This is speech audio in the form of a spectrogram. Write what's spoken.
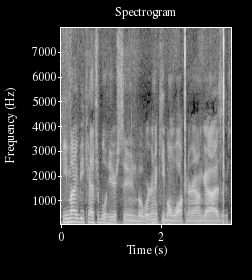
he might be catchable here soon, but we're gonna keep on walking around, guys. There's,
